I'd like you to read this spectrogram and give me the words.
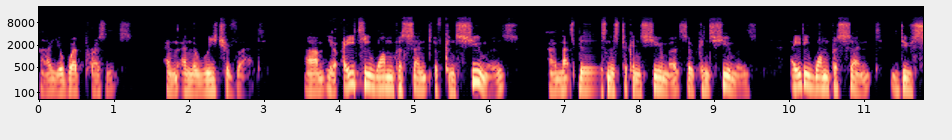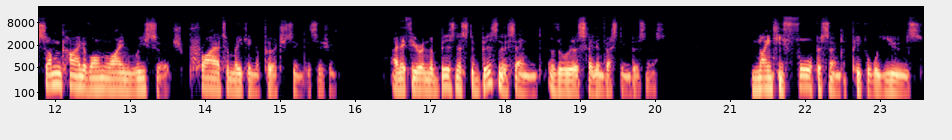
uh, your web presence and, and the reach of that. Um, you know, 81% of consumers, and that's business to consumer, so consumers, 81% do some kind of online research prior to making a purchasing decision. And if you're in the business to business end of the real estate investing business, 94% of people will use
